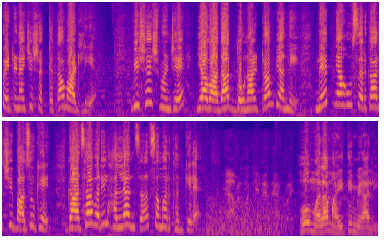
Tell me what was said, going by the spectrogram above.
पेटण्याची शक्यता वाढली आहे विशेष म्हणजे या वादात डोनाल्ड ट्रम्प यांनी नेतन्याहू सरकारची बाजू घेत गाझावरील हल्ल्यांचं समर्थन केलंय. हो मला माहिती मिळाली.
